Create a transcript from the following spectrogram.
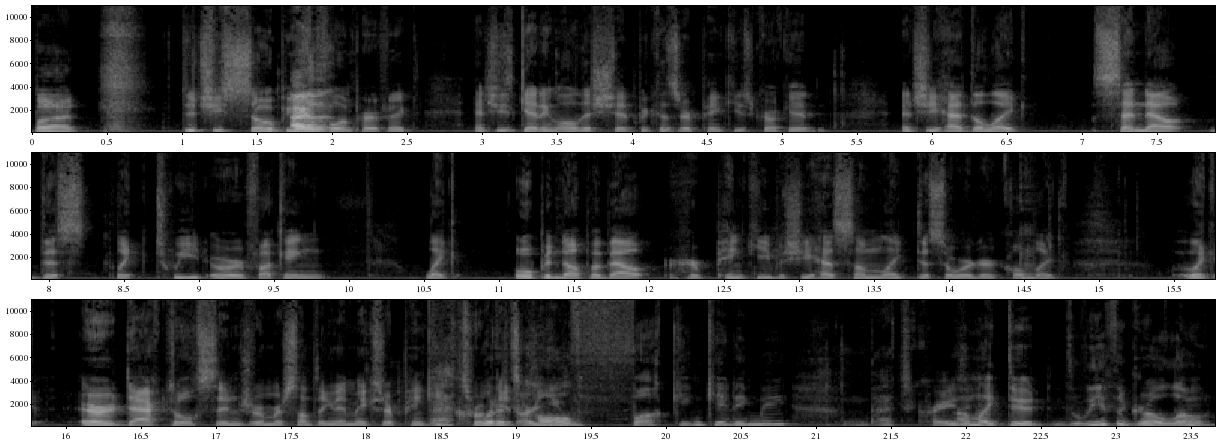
but Dude, she's so beautiful let- and perfect, and she's getting all this shit because her pinky's crooked, and she had to like send out this like tweet or fucking like opened up about her pinky, but she has some like disorder called like like aerodactyl syndrome or something that makes her pinky That's what it's Are called? you fucking kidding me? that's crazy. I'm like, dude, leave the girl alone.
